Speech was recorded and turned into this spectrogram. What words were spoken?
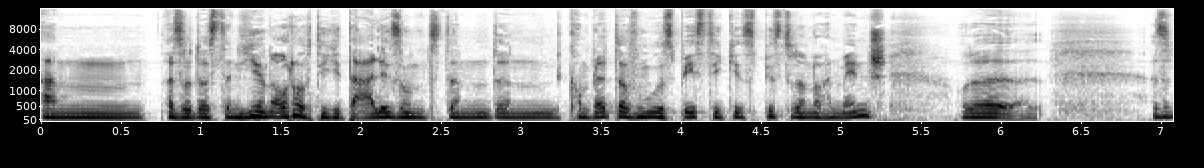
Ähm, also, dass dein Hirn auch noch digital ist und dann, dann komplett auf dem USB-Stick ist, bist du dann noch ein Mensch? Oder, also,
